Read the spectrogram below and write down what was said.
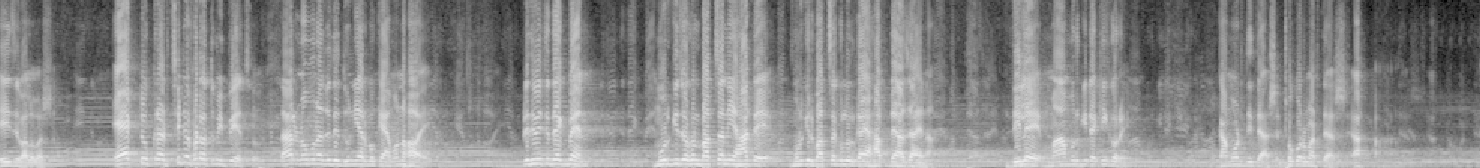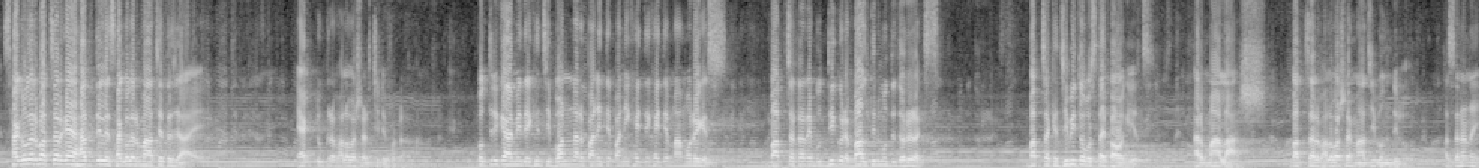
এই যে ভালোবাসা। এক টুকরার ছিটে ফোটা তুমি পেয়েছ। তার নমুনা যদি দুনিয়ার বুকে এমন হয়, পৃথিবীতে দেখবেন, মুরগি যখন বাচ্চা নিয়ে হাঁটে, মুরগির বাচ্চাগুলোর গায়ে হাত দেওয়া যায় না। দিলে মা মুরগিটা কি করে? কামড় দিতে আসে, ঠোকর মারতে আসে। ছাগলের বাচ্চার গায়ে হাত দিলে ছাগলের মা চেতে যায়। এক টুকরা ভালোবাসার ছিটে ফোটা। পত্রিকায় আমি দেখেছি, বন্যার পানিতে পানি খাইতে খাইতে মা মরে গেছে। বাচ্চাটারে বুদ্ধি করে বালতির মধ্যে ধরে রাখছে। বাচ্চাকে জীবিত অবস্থায় পাওয়া গিয়েছে। আর মা লাশ। বাচ্চার ভালোবাসায় মা জীবন দিল। আছে না নাই?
